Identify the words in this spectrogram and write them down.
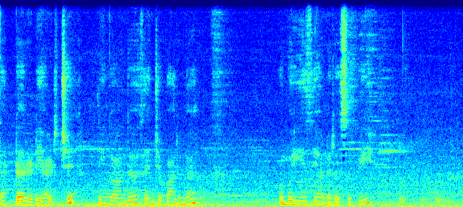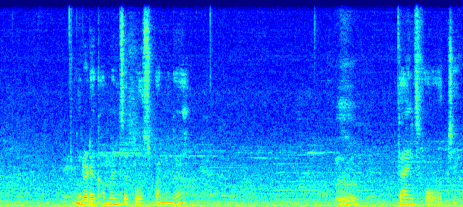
தட்டை ரெடி ஆகிடுச்சு நீங்கள் வந்து செஞ்சு பாருங்கள் ரொம்ப ஈஸியான ரெசிபி உங்களோட கமெண்ட்ஸை போஸ்ட் பண்ணுங்கள் தேங்க்ஸ் ஃபார் வாட்சிங்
